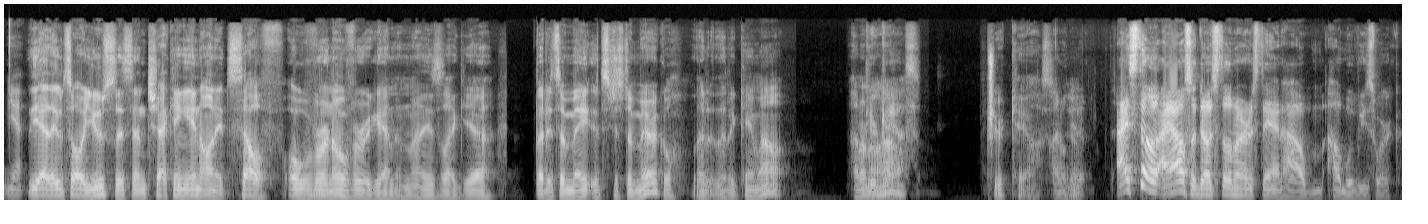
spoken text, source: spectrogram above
Yeah. Yeah, it's all useless and checking in on itself over and over again. And I was like, yeah, but it's ama- It's just a miracle that it, that it came out. I don't Pure know how. chaos. Pure chaos. I don't Yeah. get it. I still, I also don't still don't understand how how movies work.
